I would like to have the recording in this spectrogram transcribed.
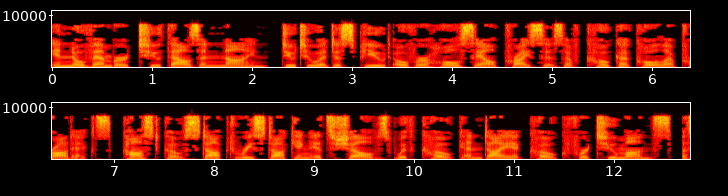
In November 2009, due to a dispute over wholesale prices of Coca-Cola products, Costco stopped restocking its shelves with Coke and Diet Coke for two months. A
